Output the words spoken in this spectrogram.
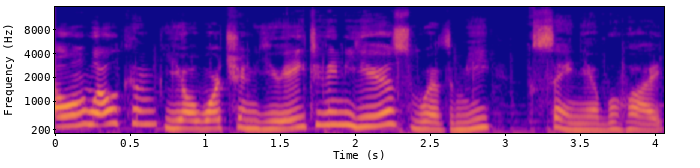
Hello and welcome. You're watching UATV News with me, Ksenia Buhai.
